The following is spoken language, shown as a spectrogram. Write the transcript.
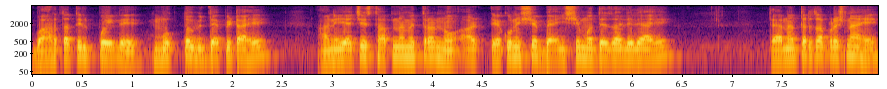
भारतातील पहिले मुक्त विद्यापीठ आहे आणि याची स्थापना मित्रांनो आ एकोणीसशे ब्याऐंशीमध्ये झालेली आहे. त्यानंतरचा प्रश्न आहे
